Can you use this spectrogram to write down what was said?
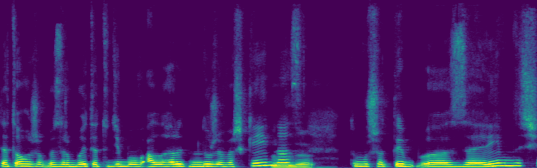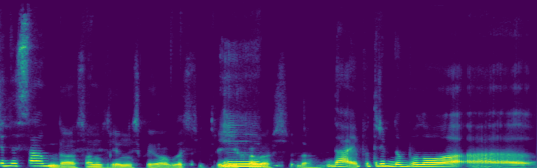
для того, щоб зробити. Тоді був алгоритм дуже важкий в нас, Да, тому що ти е, з Рівненщини сам. да, сам з Рівненської області приїхала сюди. Да, і потрібно було е,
